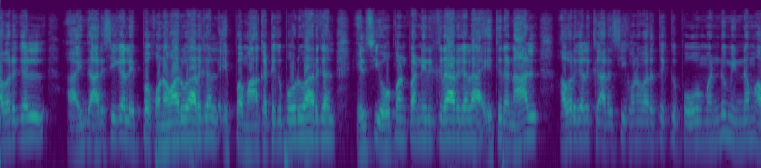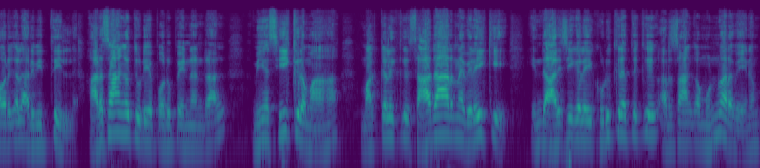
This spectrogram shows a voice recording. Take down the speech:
அவர்கள் இந்த அரிசிகள் எப்போ கொணவாருவார்கள் எப்போ மார்க்கெட்டுக்கு போடுவார்கள் எல்சி ஓப்பன் பண்ணியிருக்கிறார்களா? எத்தனை நாள் அவர்களுக்கு அரிசி கொணவரத்துக்கு போகும் என்றும் இன்னும் அவர்கள் அறிவித்து இல்லை. அரசாங்கத்துடைய பொறுப்பு என்னென்றால் மிக சீக்கிரமாக மக்களுக்கு சாதாரண விலைக்கு இந்த அரிசிகளை கொடுக்கறதுக்கு அரசாங்கம் முன்வர வேணும்.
